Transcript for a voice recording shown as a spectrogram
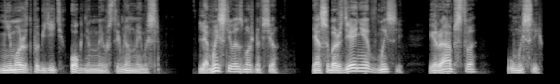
не может победить огненная устремленная мысль. Для мысли возможно все, и освобождение в мысли, и рабство у мысли.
